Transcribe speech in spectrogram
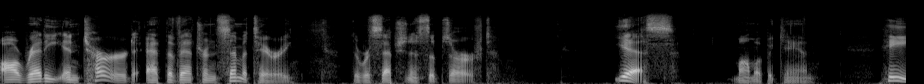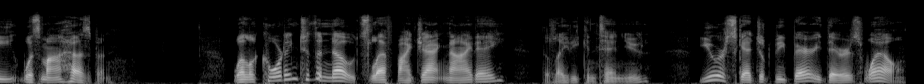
already interred at the Veteran Cemetery, the receptionist observed. Yes, Mamma began. He was my husband. Well, according to the notes left by Jack Niday, eh? the lady continued, you are scheduled to be buried there as well.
